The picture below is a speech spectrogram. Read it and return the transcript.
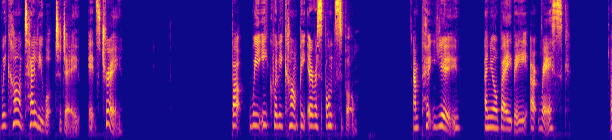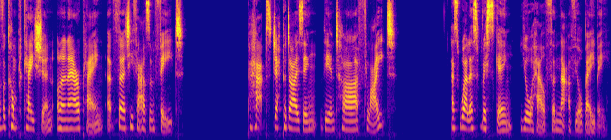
We can't tell you what to do. It's true. But we equally can't be irresponsible and put you and your baby at risk of a complication on an aeroplane at 30,000 feet, perhaps jeopardizing the entire flight, as well as risking your health and that of your baby.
